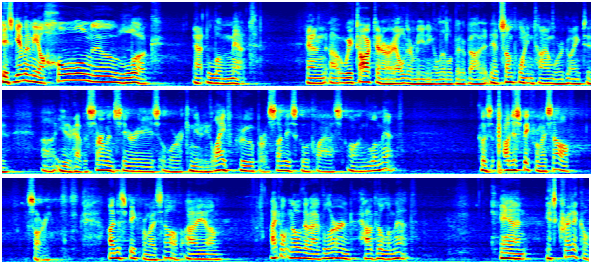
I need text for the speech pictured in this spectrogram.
it's given me a whole new look at lament. And uh, we've talked in our elder meeting a little bit about it. At some point in time, we're going to uh, either have a sermon series or a community life group or a Sunday school class on lament. Because I'll just speak for myself. Sorry. I'll just speak for myself. I, um, I don't know that I've learned how to lament. And it's critical.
